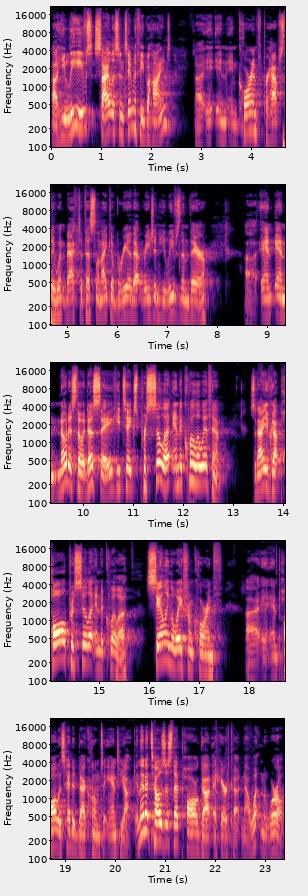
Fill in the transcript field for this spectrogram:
Uh, he leaves Silas and Timothy behind. Uh, in, in Corinth, perhaps they went back to Thessalonica, Berea, that region. He leaves them there. Uh, and, and notice, though, it does say he takes Priscilla and Aquila with him. So now you've got Paul, Priscilla, and Aquila sailing away from Corinth uh, and Paul is headed back home to Antioch. And then it tells us that Paul got a haircut. Now, what in the world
